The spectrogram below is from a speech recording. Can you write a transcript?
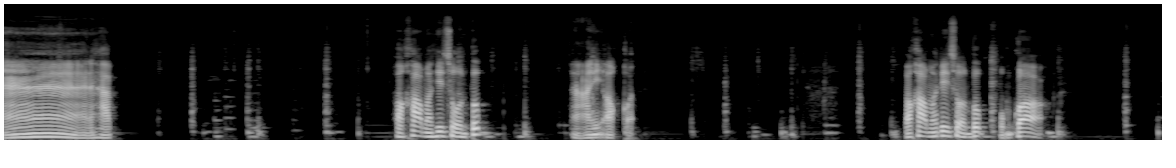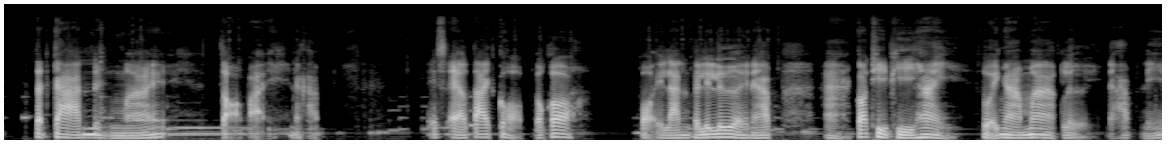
อ่านะครับ พอเข้ามาที่โซนปุ๊บอ่าอันนี้ออกก่อน พอเข้ามาที่โซนปุ๊บผมก็ จัดการหนึ่งไม้ต่อไปนะครับ SL ใต้กรอบแล้วก็ปล่อยรันไปเรื่อยๆนะครับอ่าก็ TP ให้สวยงามมากเลยนะครับอันนี้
